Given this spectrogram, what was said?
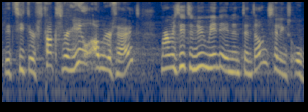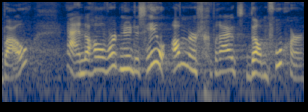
Dit ziet er straks weer heel anders uit. Maar we zitten nu midden in een tentoonstellingsopbouw. Ja, en de hal wordt nu dus heel anders gebruikt dan vroeger.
